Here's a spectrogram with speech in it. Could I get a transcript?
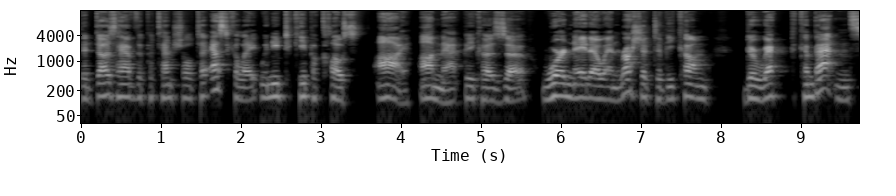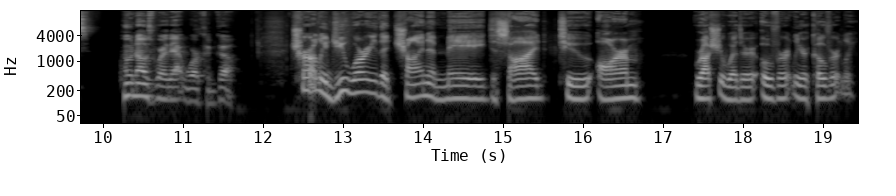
that does have the potential to escalate. We need to keep a close eye on that because uh, were NATO and Russia to become direct combatants, who knows where that war could go. Charlie, do you worry that China may decide to arm Russia, whether overtly or covertly?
